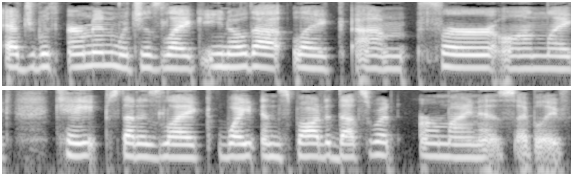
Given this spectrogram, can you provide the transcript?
edged with ermine which is like you know that like um fur on like capes that is like white and spotted? That's what ermine is i believe.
